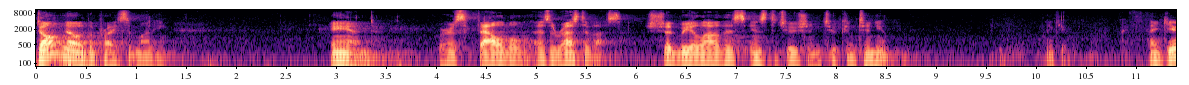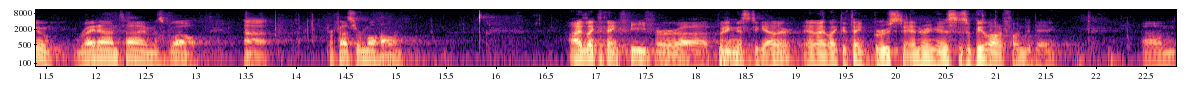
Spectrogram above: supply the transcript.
don't know the price of money and are as fallible as the rest of us. Should we allow this institution to continue? Thank you. Thank you. Right on time as well. Uh, Professor Mulholland. I'd like to thank FEE for uh, putting this together, and I'd like to thank Bruce for entering this. This will be a lot of fun today. Um,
